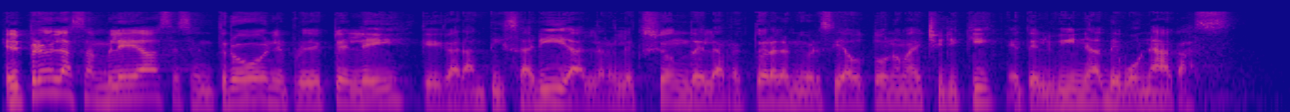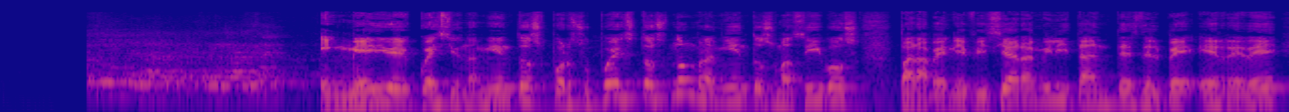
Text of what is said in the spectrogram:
El pleno de la Asamblea se centró en el proyecto de ley que garantizaría la reelección de la rectora de la Universidad Autónoma de Chiriquí, Etelvina de Bonagas. En medio de cuestionamientos por supuestos nombramientos masivos para beneficiar a militantes del PRD,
